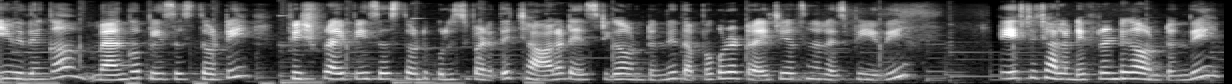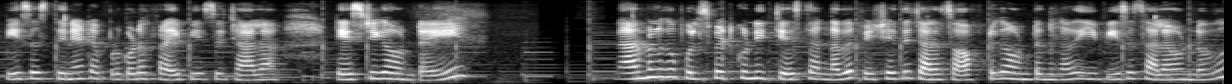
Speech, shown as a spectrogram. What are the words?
ఈ విధంగా మ్యాంగో పీసెస్ తోటి ఫిష్ ఫ్రై పీసెస్ తోటి పులుసు పెడితే చాలా టేస్టీగా ఉంటుంది. తప్పకుండా ట్రై చేయాల్సిన రెసిపీ ఇది. టేస్ట్ చాలా డిఫరెంట్గా ఉంటుంది. పీసెస్ తినేటప్పుడు కూడా ఫ్రై పీస్ చాలా టేస్టీగా ఉంటాయి. నార్మల్గా పులుసు పెట్టుకుని చేస్తాం కదా ఫిష్ అయితే చాలా సాఫ్ట్గా ఉంటుంది కదా ఈ పీసెస్ అలా ఉండవు.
